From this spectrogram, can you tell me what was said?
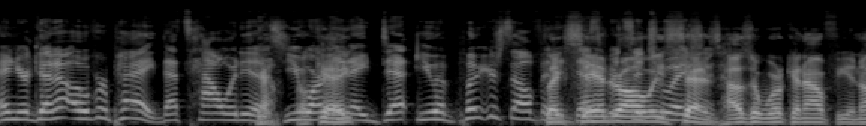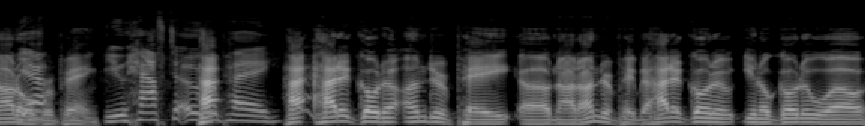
And you're gonna overpay. That's how it is. Yeah, You are in a debt. You have put yourself in like a desperate Sandra always situation. says, how's it working out for you not Yeah. overpaying? You have to overpay. How, how'd it go to underpay? Uh, not underpay, but how did it go to you know go to uh,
